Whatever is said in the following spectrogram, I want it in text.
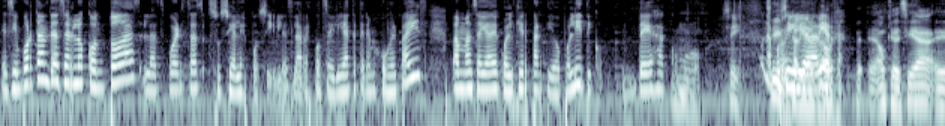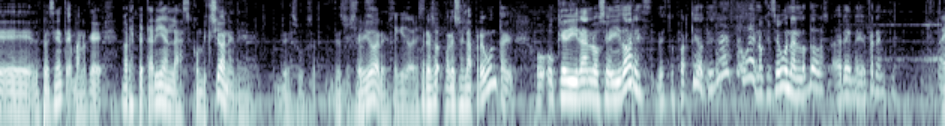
Es importante hacerlo con todas las fuerzas sociales posibles. La responsabilidad que tenemos con el país va más allá de cualquier partido político. Deja como Sí. una Sí. posibilidad Abierta. abierta. Eh, eh, aunque decía eh, el presidente, bueno, que no respetarían las convicciones de, de sus, de sus seguidores. seguidores. Por eso, por eso es la pregunta. O, o qué dirán los seguidores de estos partidos? Dicen, ah, está bueno que se unan los dos, arena y frente. ¿Qué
